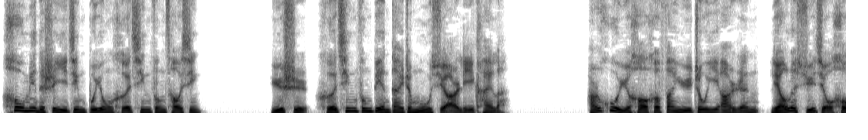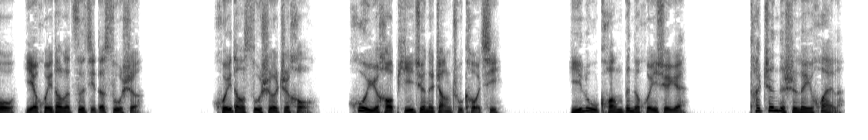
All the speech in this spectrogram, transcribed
后面的事已经不用何清风操心。于是何清风便带着穆雪儿离开了，而霍雨浩和番禺周一二人聊了许久后，也回到了自己的宿舍。回到宿舍之后，霍雨浩疲倦的长出口气，一路狂奔的回学院。他真的是累坏了，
